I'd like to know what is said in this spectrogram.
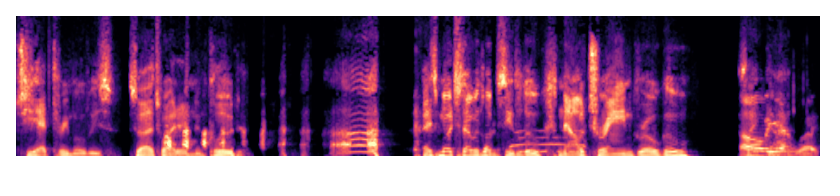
she had three movies, so that's why I didn't include. As much as I would love to see Luke now train Grogu, oh like, yeah, uh, right.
